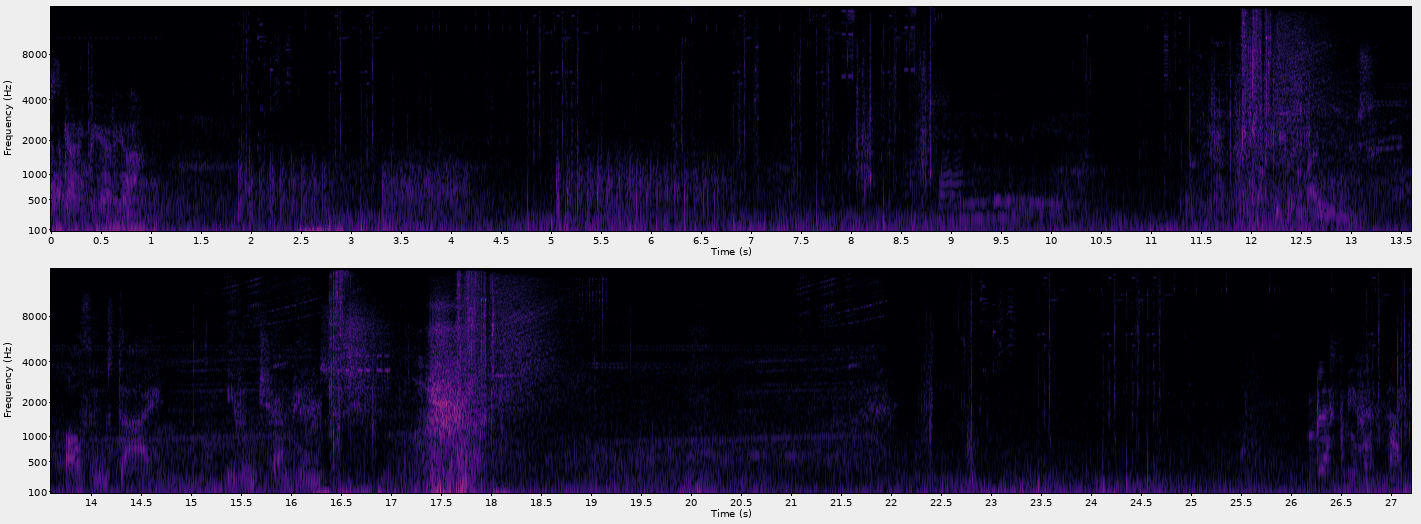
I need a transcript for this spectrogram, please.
Scanning the area. Healing my wounds. All things die, even champions. Bless me with sight.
